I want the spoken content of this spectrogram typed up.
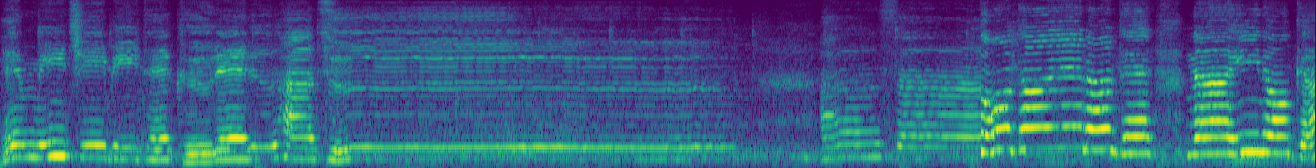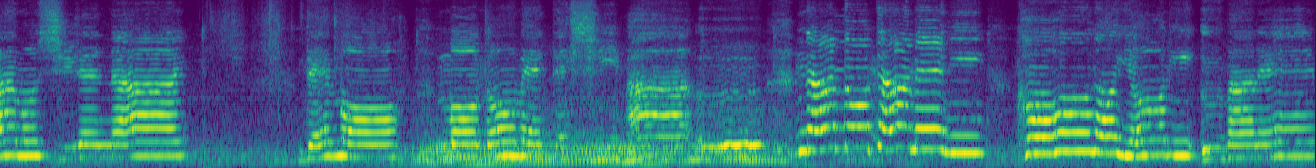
へ導いてくれるはず。なんてないのかもしれない。でも求めてしまう。何のためにこの世に生まれ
